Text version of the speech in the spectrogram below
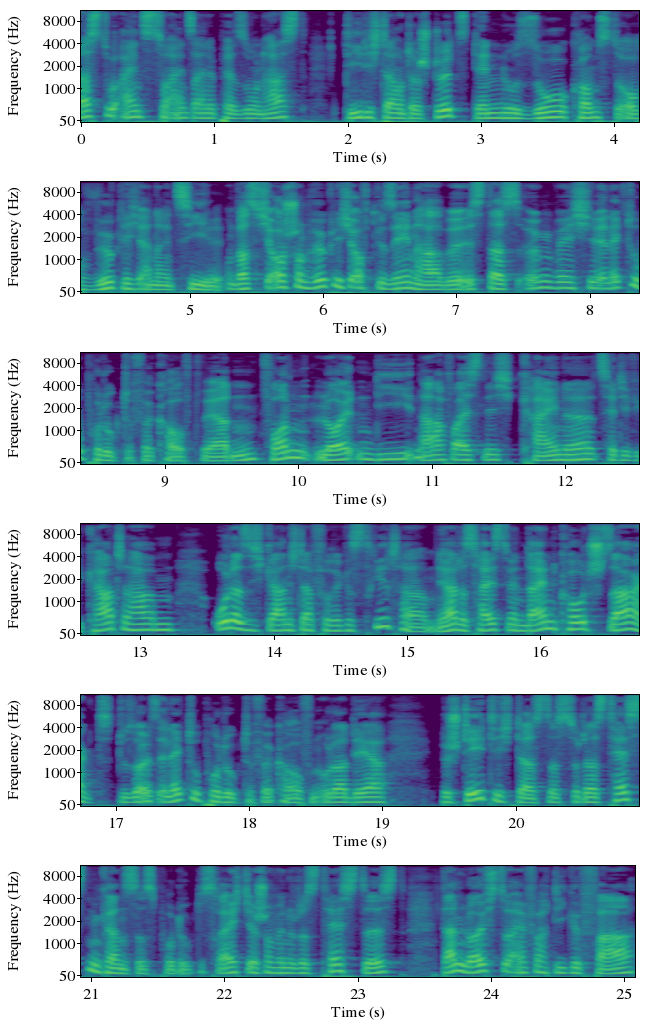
dass du eins zu eins eine Person hast, die dich da unterstützt, denn nur so kommst du auch wirklich an dein Ziel. Und was ich auch schon wirklich oft gesehen habe, ist, dass irgendwelche Elektroprodukte verkauft werden von Leuten, die nachweislich keine Zertifikate haben oder sich gar nicht dafür registriert haben. Ja, das heißt, wenn dein Coach sagt, du sollst Elektroprodukte verkaufen oder der bestätigt das, dass du das testen kannst, das Produkt. Es reicht ja schon, wenn du das testest, dann läufst du einfach die Gefahr,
